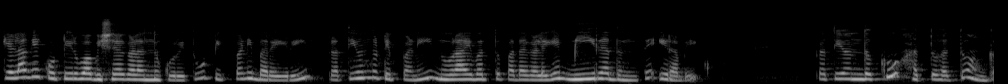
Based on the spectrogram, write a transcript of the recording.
ಕೆಳಗೆ ಕೊಟ್ಟಿರುವ ವಿಷಯಗಳನ್ನು ಕುರಿತು ಟಿಪ್ಪಣಿ ಬರೆಯಿರಿ. ಪ್ರತಿಯೊಂದು ಟಿಪ್ಪಣಿ ನೂರ ಐವತ್ತು ಪದಗಳಿಗೆ ಮೀರದಂತೆ ಇರಬೇಕು. ಪ್ರತಿಯೊಂದಕ್ಕೂ ಹತ್ತು ಹತ್ತು ಅಂಕ.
